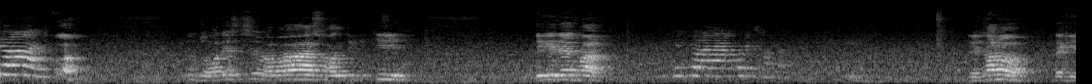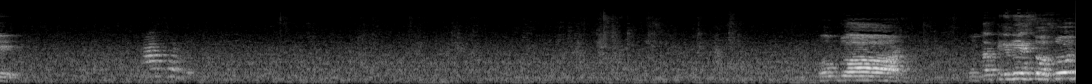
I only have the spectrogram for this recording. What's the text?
জল। জ্বর এসছে বাবা সকাল থেকে কি? দেখে ধর এই ধরো দেখি। আর করে খুব জ্বর কোথা থেকে নিয়ে এসছো ওষুধ?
